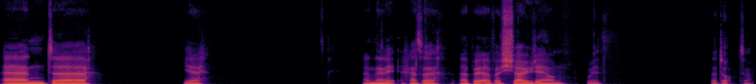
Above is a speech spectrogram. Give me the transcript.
and uh, yeah, and then it has a, a bit of a showdown with the Doctor.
